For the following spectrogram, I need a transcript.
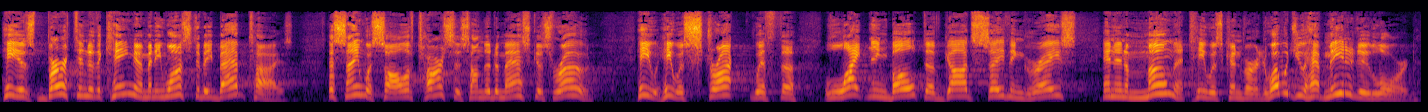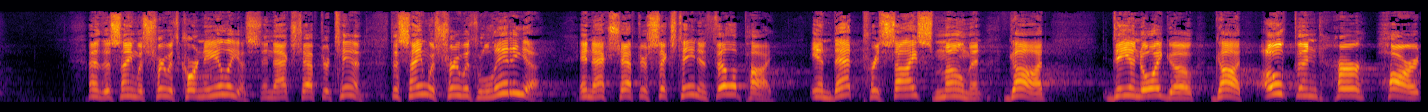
he is birthed into the kingdom and he wants to be baptized. The same with Saul of Tarsus on the Damascus Road. He, he was struck with the lightning bolt of God's saving grace, and in a moment he was converted. What would you have me to do, Lord? And the same was true with Cornelius in Acts chapter 10. The same was true with Lydia in Acts chapter 16 in Philippi. In that precise moment, God, dianoigo, God opened her heart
